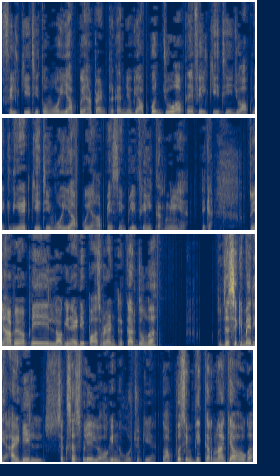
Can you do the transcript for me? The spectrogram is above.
फिल की थी तो वही आपको यहाँ पे एंटर करनी होगी। आपको जो आपने फिल की थी, जो आपने क्रिएट की थी, वही आपको यहाँ पे सिंपली फिल करनी है, ठीक है? तो यहाँ पे मैं अपनी लॉगिन आईडी पासवर्ड एंटर कर दूँगा। तो जैसे कि मेरी आईडी सक्सेसफुली लॉगिन हो चुकी है तो आपको सिंपली करना क्या होगा?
